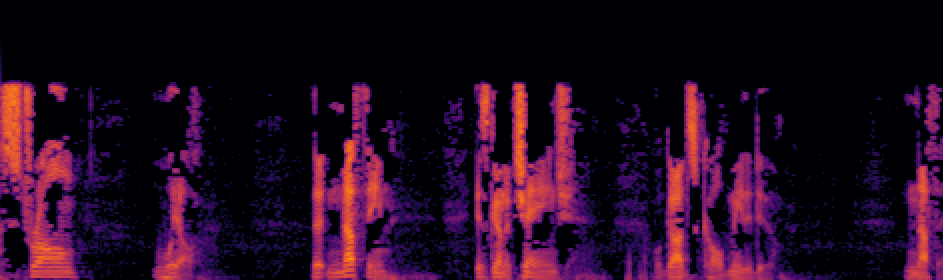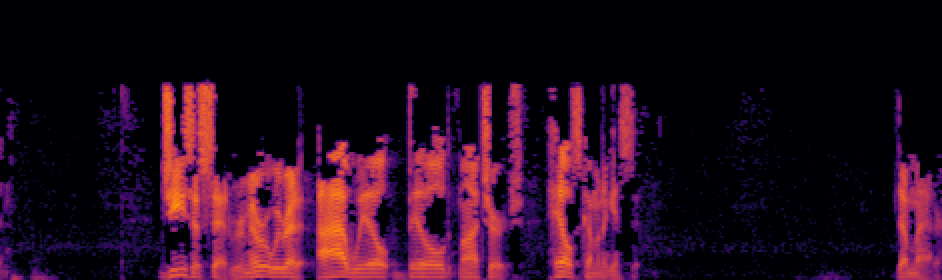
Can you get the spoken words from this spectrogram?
a strong will that nothing is going to change what God's called me to do. Nothing. Jesus said, remember we read it, I will build my church. Hell's coming against it. Doesn't matter.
